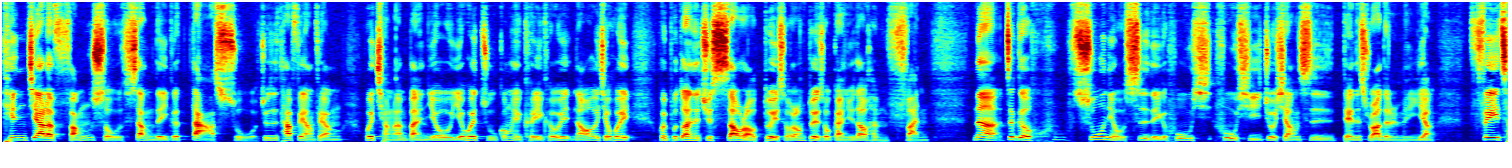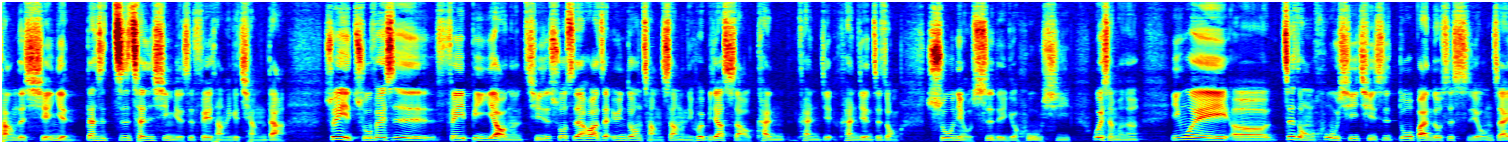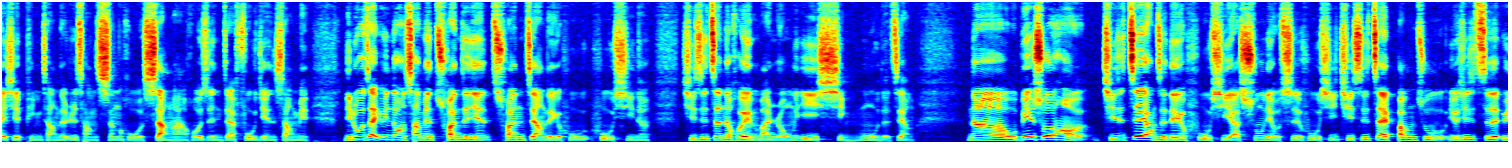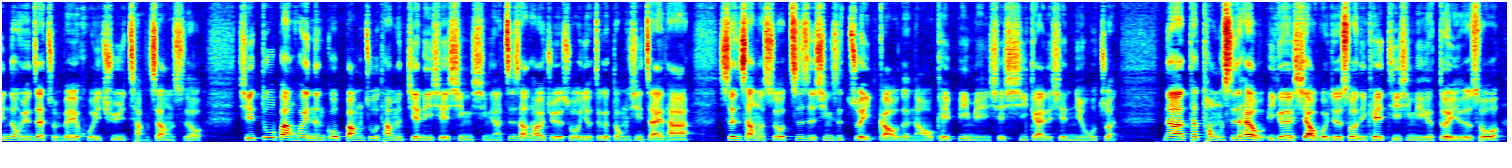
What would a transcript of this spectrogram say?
添加了防守上的一个大锁，就是他非常非常会抢篮板，又也会主攻，也可以，可会，然后而且会会不断的去骚扰对手，让对手感觉到很烦。那这个枢纽式的一个护护膝，就像是 Dennis Rodman 一样，非常的显眼，但是支撑性也是非常的一个强大。所以，除非是非必要呢，其实说实在话，在运动场上你会比较少看看见看见这种枢纽式的一个护膝。为什么呢？因为呃，这种护膝其实多半都是使用在一些平常的日常生活上啊，或者是你在附件上面。你如果在运动上面穿这件穿这样的一个护护膝呢，其实真的会蛮容易醒目的这样。那我必须说哈，其实这样子的一个护膝啊，枢纽式护膝，其实在帮助，尤其是这运动员在准备回去场上的时候，其实多半会能够帮助他们建立一些信心啊。至少他会觉得说，有这个东西在他身上的时候，支持性是最高的，然后可以避免一些膝盖的一些扭转。那它同时还有一个效果，就是说你可以提醒你的队友，就是说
